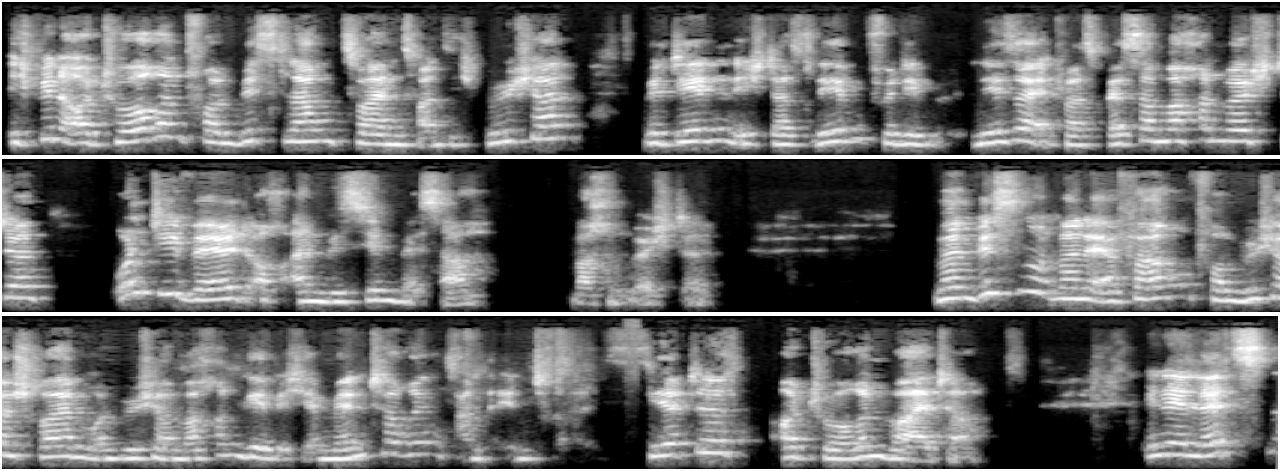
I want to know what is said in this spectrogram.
Ich bin Autorin von bislang 22 Büchern, mit denen ich das Leben für die Leser etwas besser machen möchte und die Welt auch ein bisschen besser machen möchte. Mein Wissen und meine Erfahrung vom Bücherschreiben und Büchermachen gebe ich im Mentoring an interessierte Autoren weiter. In den letzten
